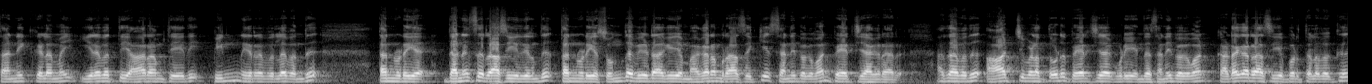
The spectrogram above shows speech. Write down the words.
சனிக்கிழமை இருபத்தி ஆறாம் தேதி பின் இரவில் வந்து தன்னுடைய தனுசு ராசியிலிருந்து தன்னுடைய சொந்த வீடாகிய மகரம் ராசிக்கு சனி பகவான் பயிற்சியாகிறார். அதாவது ஆட்சி வளத்தோடு பயிற்சியாகக்கூடிய இந்த சனி பகவான் கடக ராசியை பொறுத்தளவுக்கு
